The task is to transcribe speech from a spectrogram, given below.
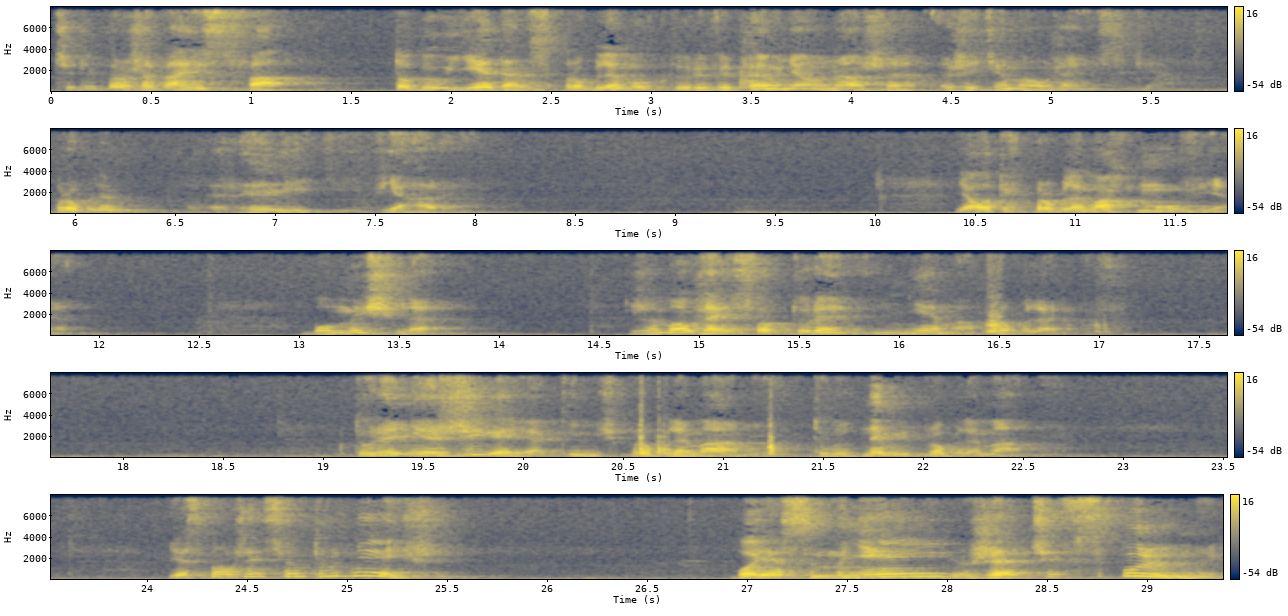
Czyli proszę Państwa, to był jeden z problemów, który wypełniał nasze życie małżeńskie. Problem religii, wiary. Ja o tych problemach mówię, bo myślę, że małżeństwo, które nie ma problemów, które nie żyje jakimiś problemami, trudnymi problemami, jest małżeństwem trudniejszym, bo jest mniej rzeczy wspólnych,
